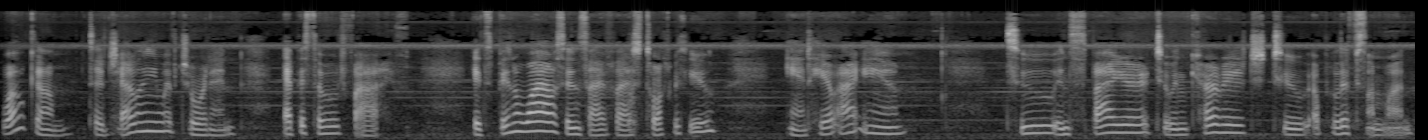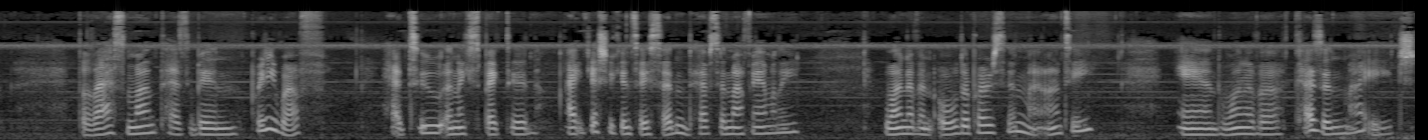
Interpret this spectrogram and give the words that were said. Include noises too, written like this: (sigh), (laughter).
Welcome to Gelling with Jordan, episode 5. It's been a while since I've last talked with you, and here I am to inspire, to encourage, to uplift someone. The last month has been pretty rough. Had two unexpected, I guess you can say, sudden deaths in my family. One of an older person, my auntie, and one of a cousin my age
